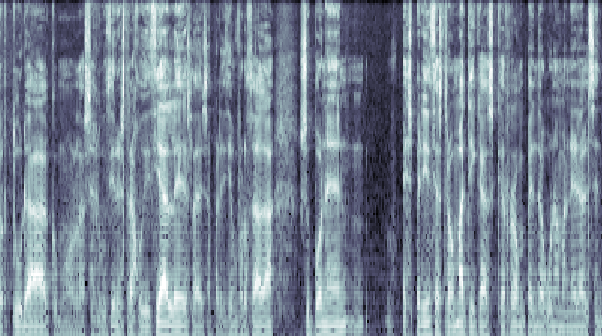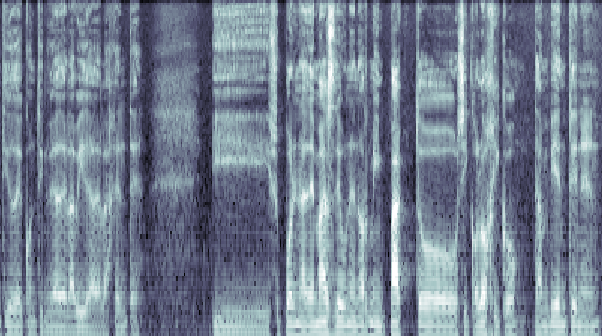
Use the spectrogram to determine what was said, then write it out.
tortura, como las ejecuciones extrajudiciales, la desaparición forzada, suponen experiencias traumáticas que rompen de alguna manera el sentido de continuidad de la vida de la gente y suponen, además de un enorme impacto psicológico, también tienen,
